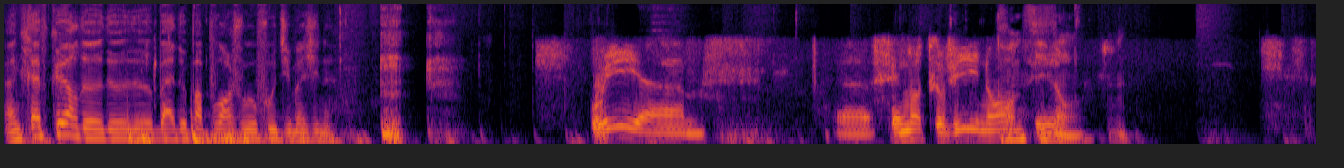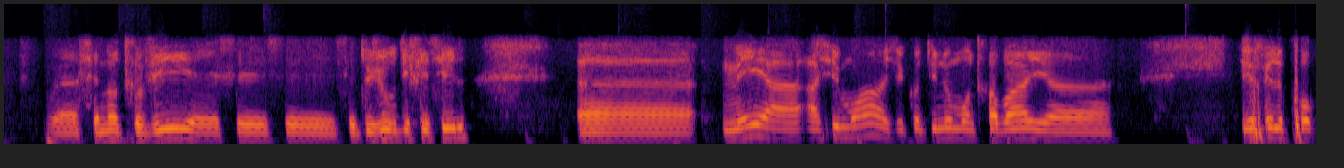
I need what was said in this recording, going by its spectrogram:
un crève-cœur de ne de, de, bah, de pas pouvoir jouer au foot, j'imagine. Oui, euh, euh, c'est notre vie, non? 36 C'est- ans. Ouais, c'est notre vie et c'est- toujours difficile. Euh, mais à, à chez moi, je continue mon travail. Euh, je fais le, pro-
